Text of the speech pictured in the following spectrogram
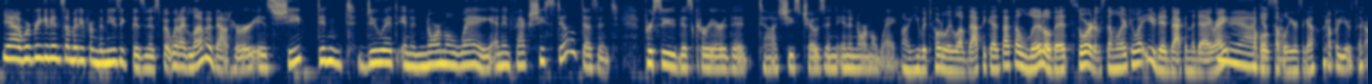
yeah, we're bringing in somebody from the music business, but what I love about her is she didn't do it in a normal way. And in fact, she still doesn't pursue this career that uh, she's chosen in a normal way. Oh, you would totally love that because that's a little bit sort of similar to what you did back in the day, right? Yeah, couple, Guess couple so. years ago. A couple years ago.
